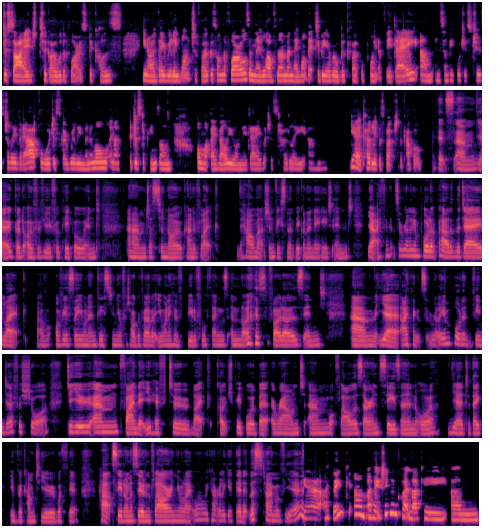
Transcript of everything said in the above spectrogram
decide to go with a florist because you know they really want to focus on the florals and they love them and they want that to be a real big focal point of their day. Um, and some people just choose to leave it out or just go really minimal. And I, it just depends on on what they value on their day which is totally um, yeah totally bespoke to the couple. That's um yeah a good overview for people and um just to know kind of like how much investment they're going to need. And yeah i think it's a really important part of the day like obviously you want to invest in your photographer but you want to have beautiful things in those photos and um yeah i think it's a really important vendor for sure. Do you um find that you have to like coach people a bit around um what flowers are in season or yeah do they ever come to you with their heart set on a certain flower and you're like well we can't really get that at this time of year yeah i think um i've actually been quite lucky um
